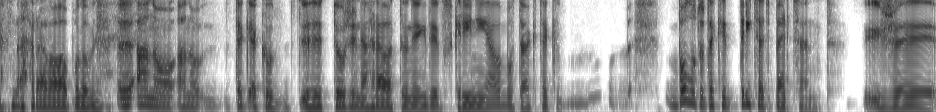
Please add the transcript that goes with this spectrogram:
nahrával a podobne. E, áno, áno. Tak ako to, že nahrávať to niekde v skrini alebo tak, tak bolo to také 30% že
